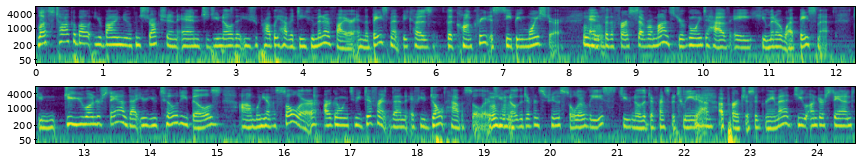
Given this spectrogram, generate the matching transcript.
Let's talk about you're buying new construction, and did you know that you should probably have a dehumidifier in the basement because the concrete is seeping moisture, and for the first several months you're going to have a humid or wet basement. Do you, do you understand that your utility bills, um, when you have a solar, are going to be different than if you don't have a solar? Do you know the difference between a solar lease? Do you know the difference between Yeah. a purchase agreement? Do you understand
